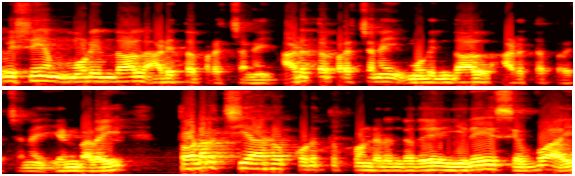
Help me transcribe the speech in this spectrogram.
விஷயம் முடிந்தால் அடுத்த பிரச்சனை அடுத்த பிரச்சனை முடிந்தால் அடுத்த பிரச்சனை என்பதை தொடர்ச்சியாக கொடுத்து கொண்டிருந்தது. இதே செவ்வாய்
